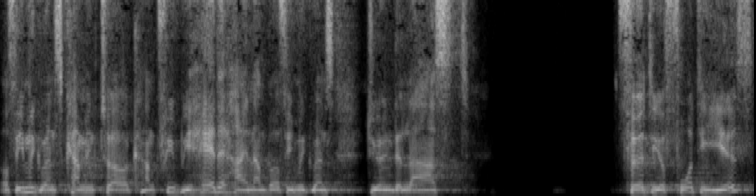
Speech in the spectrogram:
of immigrants coming to our country. We had a high number of immigrants during the last 30 or 40 years.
